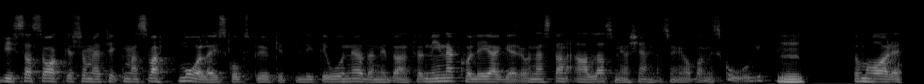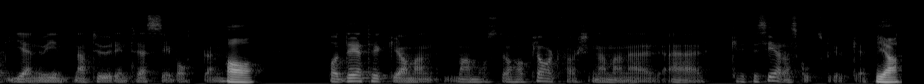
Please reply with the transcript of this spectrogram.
vissa saker som jag tycker man svartmålar i skogsbruket lite i onödan ibland. För mina kollegor och nästan alla som jag känner som jobbar med skog, mm. de har ett genuint naturintresse i botten. Ja. Och det tycker jag man, man måste ha klart för sig när man är, är kritiserar skogsbruket. Ja.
